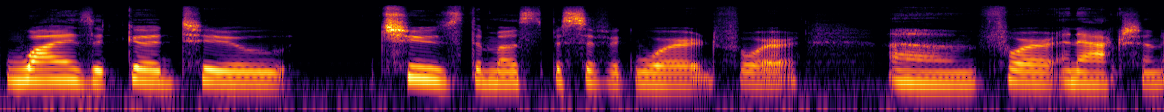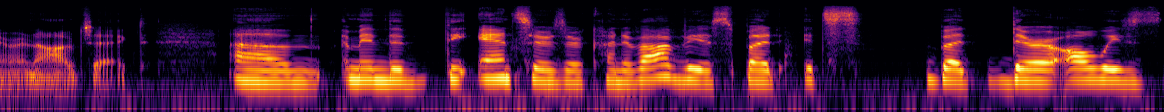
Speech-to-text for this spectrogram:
why is it good to choose the most specific word for um, for an action or an object? Um, I mean, the the answers are kind of obvious, but it's but there are always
